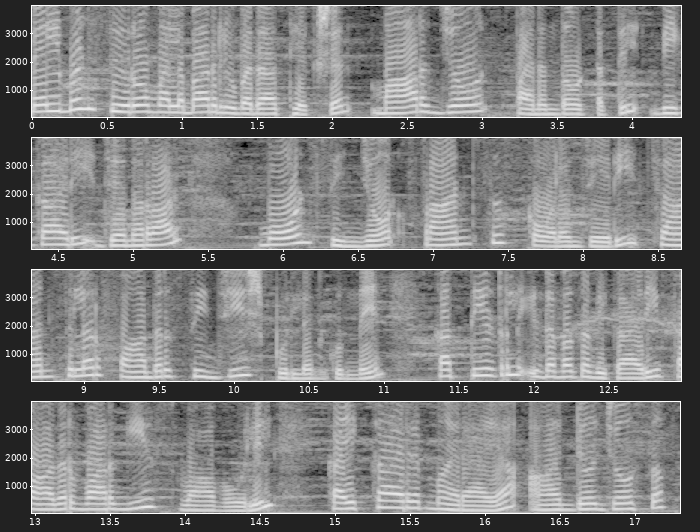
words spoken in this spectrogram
മെൽബൺ സീറോ മലബാർ രൂപതാധ്യക്ഷൻ മാർ ജോൺ പനന്തോട്ടത്തിൽ വികാരി general monsignor Francis Kolencherry chancellor father Sijeesh Pullankunnen cathedral ഇടവക വികാരി ഫാദർ വർഗീസ് വാവോലിൽ കൈക്കാരന്മാരായ Anto Joseph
